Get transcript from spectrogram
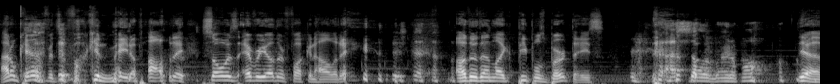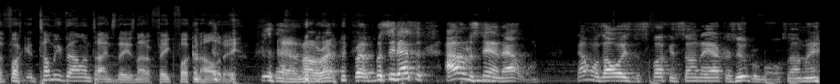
I don't care if it's a fucking made up holiday. So is every other fucking holiday. Other than like people's birthdays. I celebrate them all. Yeah, fucking tell me Valentine's Day is not a fake fucking holiday. Yeah, no, right. But, but see, that's the, I understand that one. That one's always the fucking Sunday after Super Bowl. So I mean,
